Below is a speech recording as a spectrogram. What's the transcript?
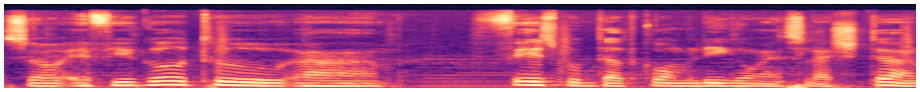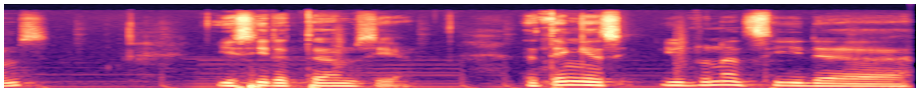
So if you go to uh, facebook.com legal and slash terms, you see the terms here the thing is you do not see the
